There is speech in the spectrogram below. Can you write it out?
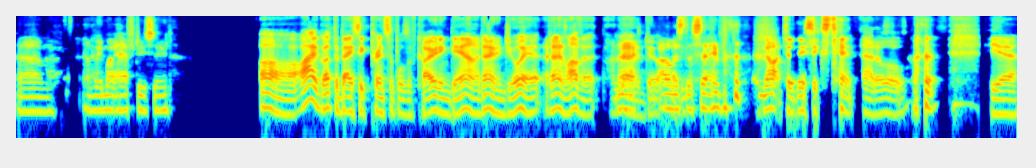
um, and we might have to soon. Oh, I got the basic principles of coding down. I don't enjoy it. I don't love it. I know no, how to do it. I was the same. not to this extent at all. yeah.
